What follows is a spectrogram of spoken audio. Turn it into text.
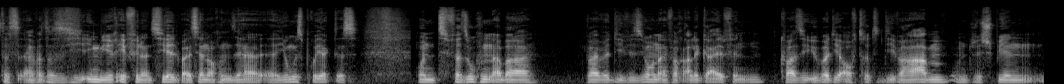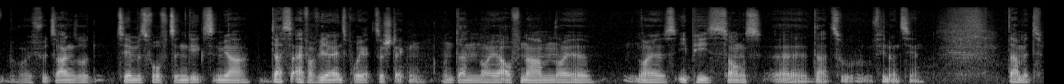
dass einfach, dass es sich irgendwie refinanziert, weil es ja noch ein sehr äh, junges Projekt ist. Und versuchen aber, weil wir die Vision einfach alle geil finden, quasi über die Auftritte, die wir haben, und wir spielen, ich würde sagen, so 10 bis 15 Gigs im Jahr, das einfach wieder ins Projekt zu stecken und dann neue Aufnahmen, neue neues EPs, Songs äh, dazu finanzieren. Damit.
